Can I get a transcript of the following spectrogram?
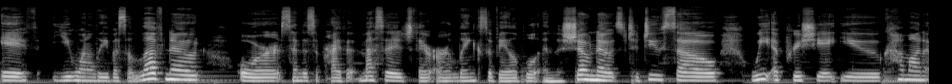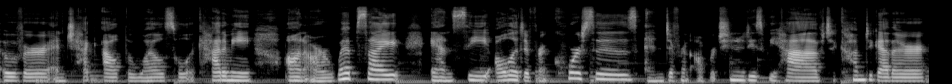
if you want to leave us a love note or send us a private message, there are links available in the show notes to do so. We appreciate you. Come on over and check out the Wild Soul Academy on our website and see all the different courses and different opportunities we have to come together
